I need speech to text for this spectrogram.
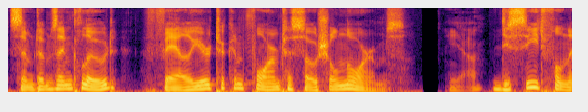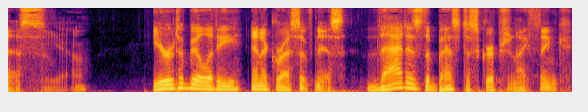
Symptoms include failure to conform to social norms, Yeah, deceitfulness, yeah. Irritability, and aggressiveness. That is the best description I think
